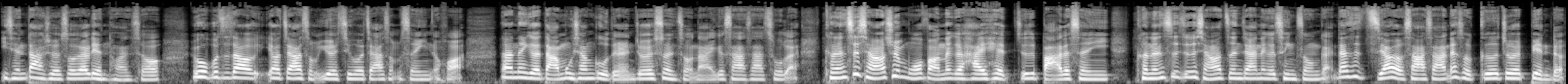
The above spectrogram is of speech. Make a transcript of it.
以前大学的时候在练团的时候，如果不知道要加什么乐器或加什么声音的话，那那个打木箱鼓的人就会顺手拿一个沙沙出来，可能是想要去模仿那个 hi hat 就是拔的声音，可能是就是想要增加那个轻松感，但是只要有沙沙，那首歌就会变得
